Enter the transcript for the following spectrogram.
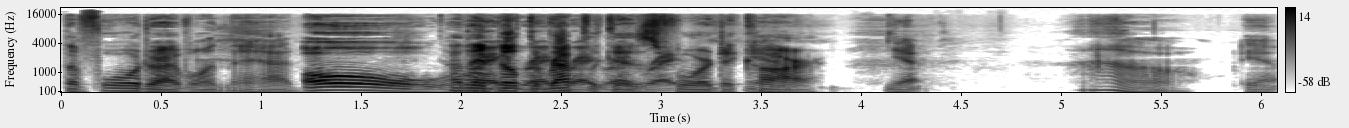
the four drive one they had. oh, How they right, built the right, right, replicas right. for the Yeah. car. Yeah. Oh. Yeah.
